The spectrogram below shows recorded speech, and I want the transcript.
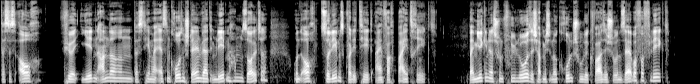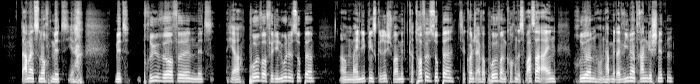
dass es auch für jeden anderen das Thema Essen großen Stellenwert im Leben haben sollte und auch zur Lebensqualität einfach beiträgt. Bei mir ging das schon früh los. Ich habe mich in der Grundschule quasi schon selber verpflegt. Damals noch mit ja mit Brühwürfeln, mit ja, Pulver für die Nudelsuppe. Ähm, mein Lieblingsgericht war mit Kartoffelsuppe. Da konnte ich einfach Pulver in kochendes Wasser einrühren und habe mir da Wiener dran geschnitten.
